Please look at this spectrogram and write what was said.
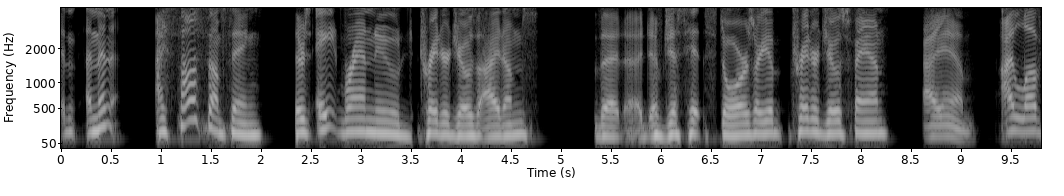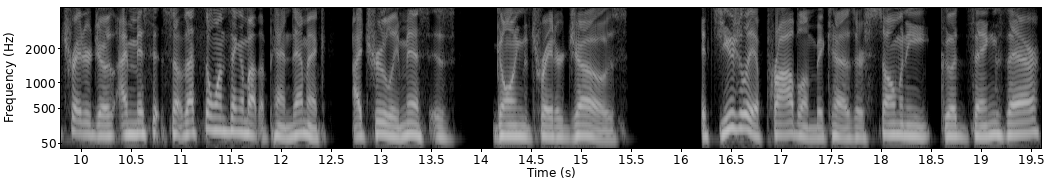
And, and then I saw something. There's eight brand new Trader Joe's items that uh, have just hit stores. Are you a Trader Joe's fan? I am. I love Trader Joe's. I miss it so. That's the one thing about the pandemic I truly miss is going to Trader Joe's. It's usually a problem because there's so many good things there,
